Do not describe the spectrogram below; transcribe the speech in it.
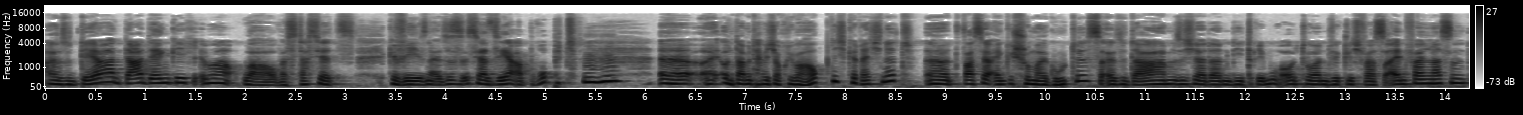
Also der, da denke ich immer, wow, was ist das jetzt gewesen? Also es ist ja sehr abrupt. Mhm. Äh, und damit habe ich auch überhaupt nicht gerechnet, äh, was ja eigentlich schon mal gut ist. Also da haben sich ja dann die Drehbuchautoren wirklich was einfallen lassen,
